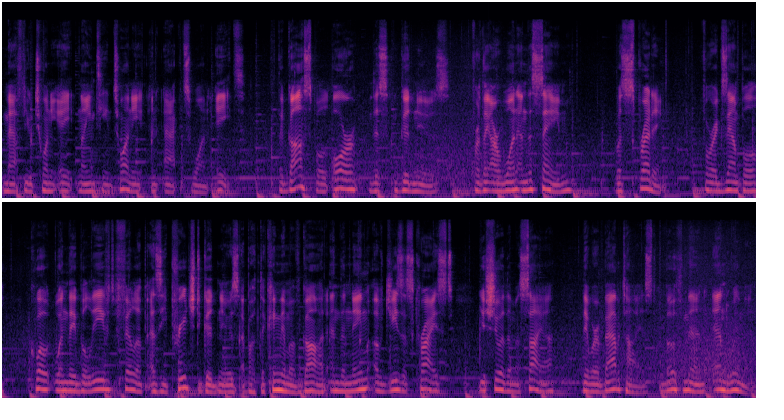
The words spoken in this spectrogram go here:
Matthew 28 19 20 and Acts 1 8. The gospel, or this good news, for they are one and the same, was spreading. For example, quote, when they believed Philip as he preached good news about the kingdom of God and the name of Jesus Christ, Yeshua the Messiah, they were baptized, both men and women.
